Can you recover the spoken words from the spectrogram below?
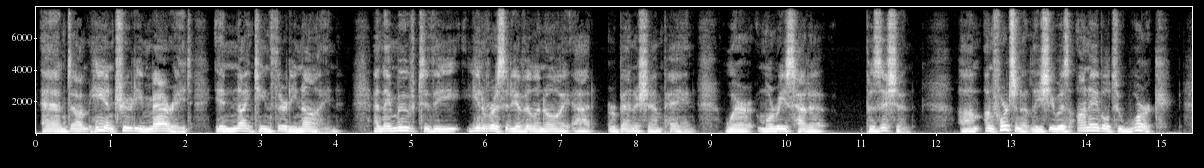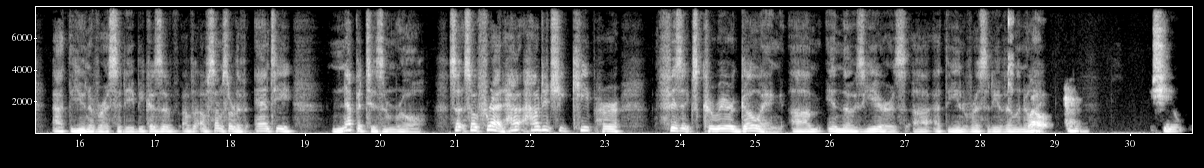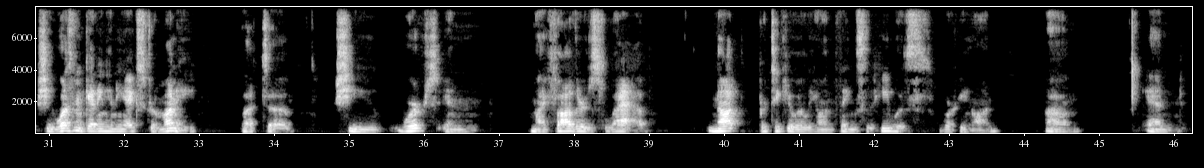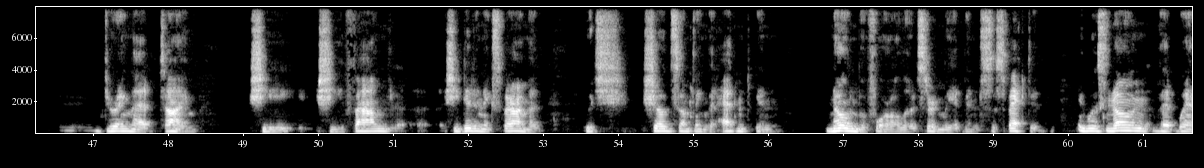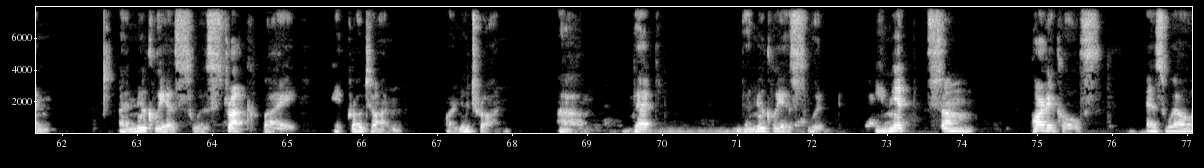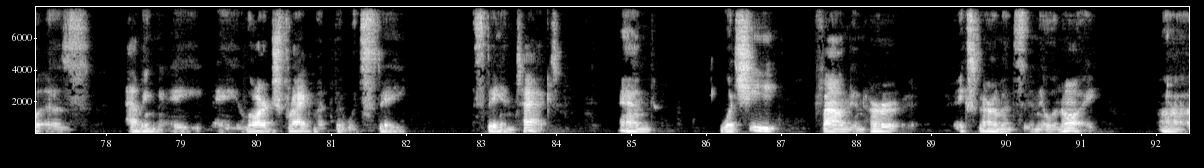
and um, he and Trudy married in 1939, and they moved to the University of Illinois at Urbana Champaign, where Maurice had a position. Um, unfortunately, she was unable to work at the university because of, of, of some sort of anti nepotism rule. So, so Fred, how, how did she keep her physics career going um, in those years uh, at the University of Illinois? Well, she she wasn't getting any extra money, but uh, she worked in my father's lab, not particularly on things that he was working on, um, and during that time, she she found she did an experiment which showed something that hadn't been known before, although it certainly had been suspected. It was known that when a nucleus was struck by a proton or neutron, um, that the nucleus would emit some particles as well as having a, a large fragment that would stay stay intact. And what she found in her experiments in Illinois, uh,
